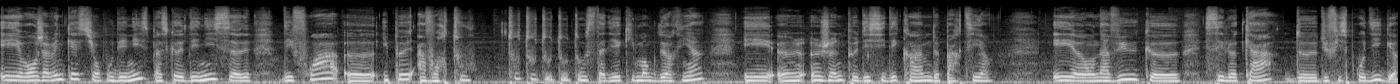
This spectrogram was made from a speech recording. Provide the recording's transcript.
Et bon, j'avais une question pour Denis, parce que Denis, euh, des fois, euh, il peut avoir tout. Tout, tout, tout, tout, tout. C'est-à-dire qu'il manque de rien. Et un, un jeune peut décider quand même de partir. Et on a vu que c'est le cas de, du fils prodigue.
